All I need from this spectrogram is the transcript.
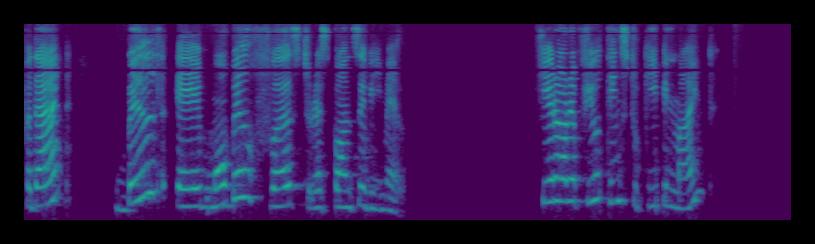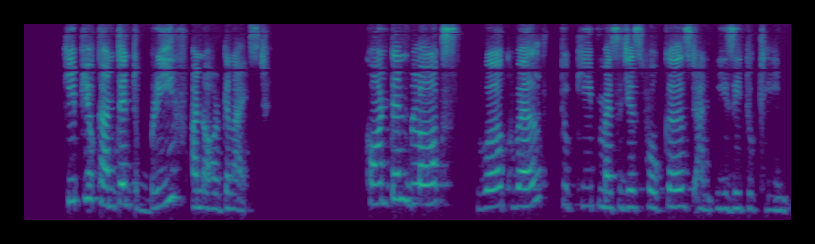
For that, build a mobile first responsive email. Here are a few things to keep in mind. Keep your content brief and organized. Content blocks work well to keep messages focused and easy to clean,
